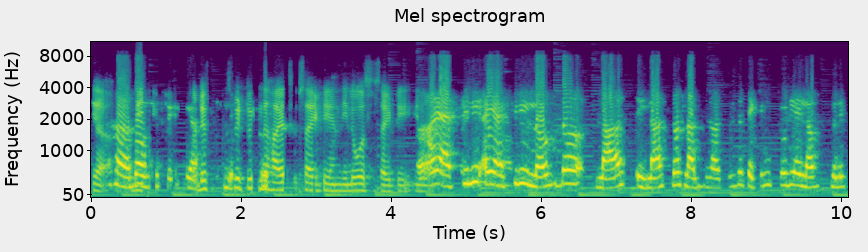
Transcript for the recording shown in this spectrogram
yeah Huh, the, poverty, yeah. difference between the higher society and the lower society Uh. I actually, I actually love the last, eh, last not last, last, the second story. I love like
